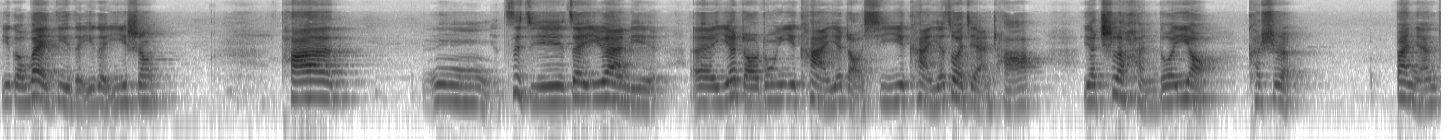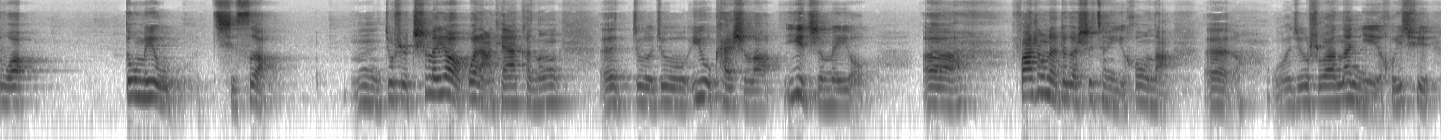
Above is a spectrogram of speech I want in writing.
一个外地的一个医生，她嗯自己在医院里呃也找中医看，也找西医看，也做检查，也吃了很多药，可是半年多都没有起色，嗯，就是吃了药，过两天可能呃就就又开始了，一直没有，呃，发生了这个事情以后呢，呃。我就说，那你回去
